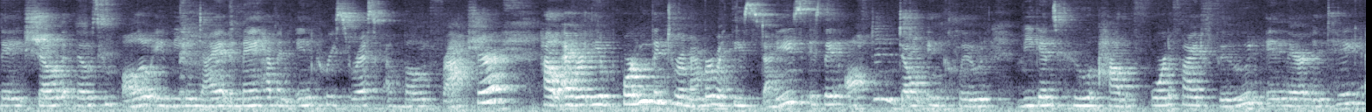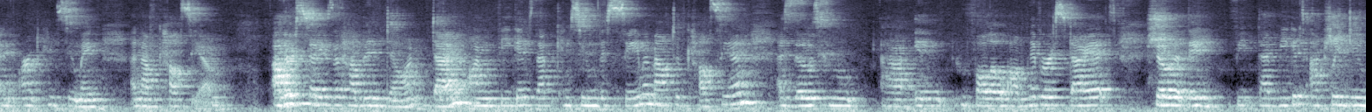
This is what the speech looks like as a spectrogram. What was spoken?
they show that those who follow a vegan diet may have an increased risk of bone fracture. However, the important thing to remember with these studies is they often don't include vegans who have fortified food in their intake and aren't consuming enough calcium. Other studies that have been done, done on vegans that consume the same amount of calcium as those who, uh, in, who follow omnivorous diets show that, they, that vegans actually do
